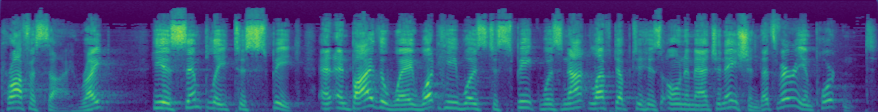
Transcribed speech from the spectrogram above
Prophesy, right? He is simply to speak. And, and by the way, what he was to speak was not left up to his own imagination. That's very important.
